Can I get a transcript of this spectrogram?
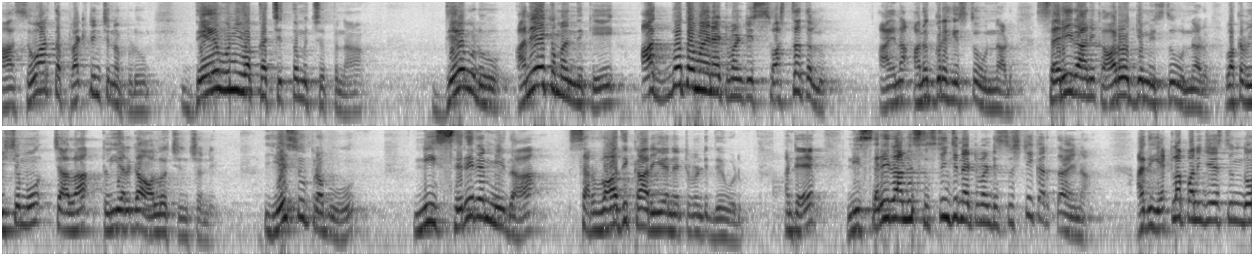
ఆ సువార్త ప్రకటించినప్పుడు దేవుని యొక్క చిత్తము చొప్పున దేవుడు అనేక మందికి అద్భుతమైనటువంటి స్వస్థతలు ఆయన అనుగ్రహిస్తూ ఉన్నాడు. శరీరానికి ఆరోగ్యం ఇస్తూ ఉన్నాడు. ఒక విషయము చాలా క్లియర్గా ఆలోచించండి. యేసు ప్రభు నీ శరీరం మీద సర్వాధికారి అయినటువంటి దేవుడు. అంటే నీ శరీరాన్ని సృష్టించినటువంటి సృష్టికర్త ఆయన. అది ఎట్లా పనిచేస్తుందో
